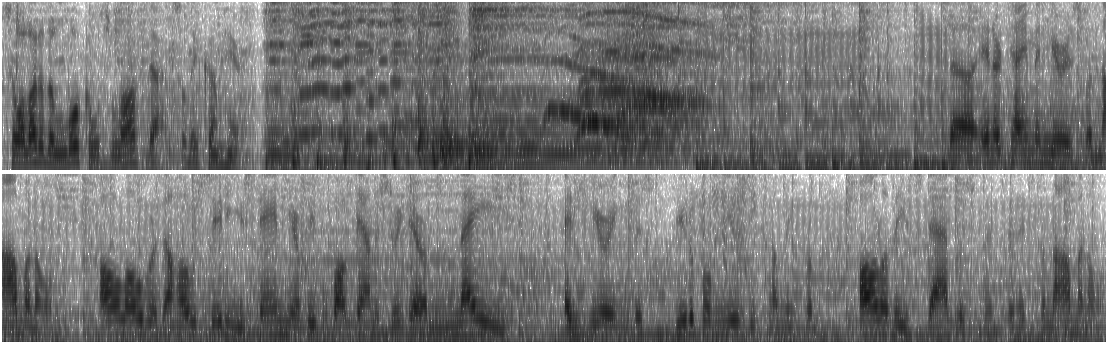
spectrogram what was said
So a lot of the locals love that, so they come here. The entertainment here is phenomenal. All over the whole city, you stand here and people walk down the street, they're amazed at hearing this beautiful music coming from all of the establishments, and it's phenomenal.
